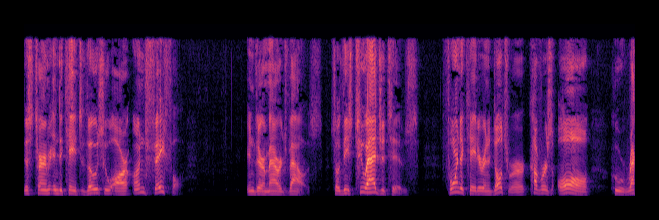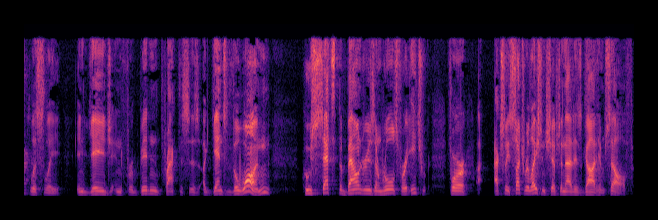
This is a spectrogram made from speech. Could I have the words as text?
This term indicates those who are unfaithful in their marriage vows. So these two adjectives, fornicator and adulterer, covers all who recklessly engage in forbidden practices against the one who sets the boundaries and rules for each for actually such relationships and that is God himself.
